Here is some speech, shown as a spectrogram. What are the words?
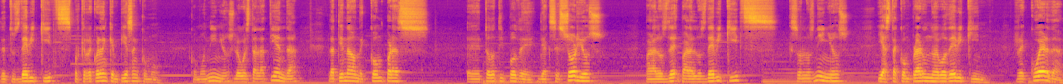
de tus Debbie Kids, porque recuerden que empiezan como como niños. Luego está la tienda, la tienda donde compras eh, todo tipo de, de accesorios para los de, para los Debbie Kids que son los niños, y hasta comprar un nuevo Debikin. Recuerda,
